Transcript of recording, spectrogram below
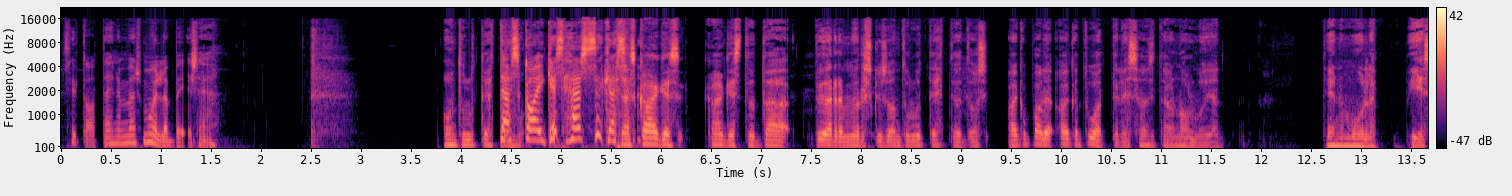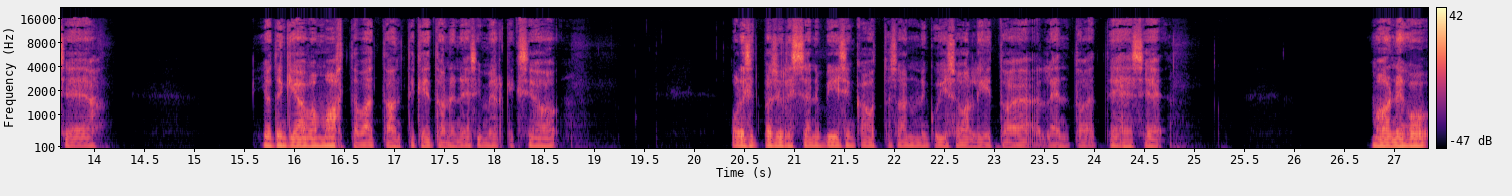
Sitten oot tehnyt myös muille biisejä. On tullut tehty. Tässä kaikessa hässäkäs. Tässä kaikessa, kaikessa tota, pyörämyrskys on tullut tehtyä. Että aika paljon, aika tuotteellissa sitä on ollut ja tehnyt muille biisejä ja jotenkin aivan mahtavaa, että Antti Ketonen esimerkiksi jo olisitpa sylissä niin biisin kautta saanut niin kuin isoa liitoa ja lentoa. Että eihän se, mä oon niin kuin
